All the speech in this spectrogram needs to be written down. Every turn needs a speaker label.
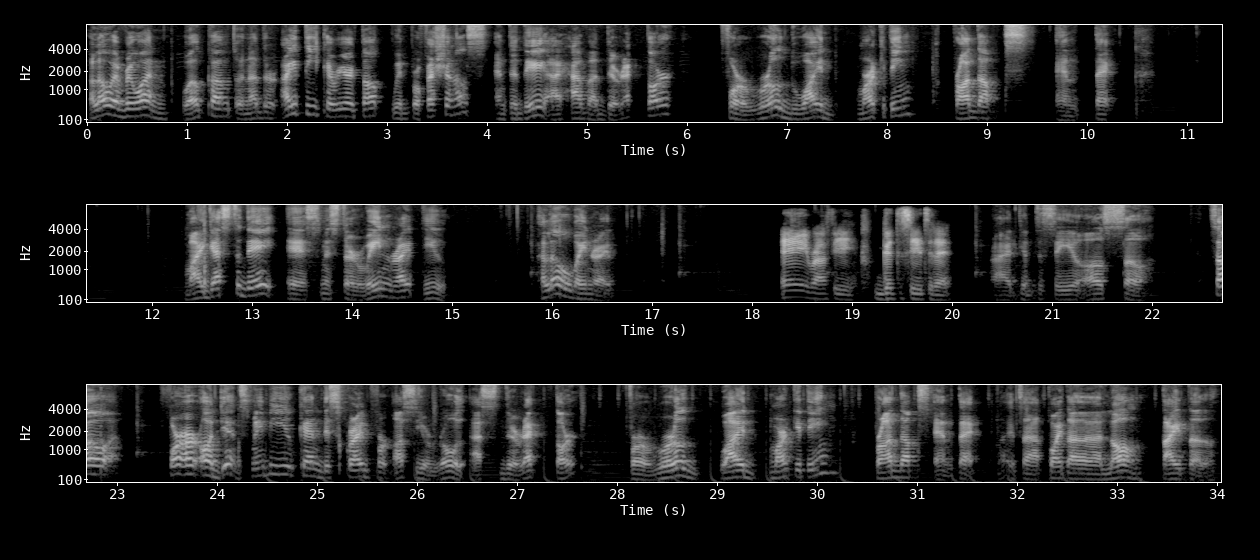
Speaker 1: Hello, everyone. Welcome to another IT Career Talk with Professionals. And today I have a director for worldwide marketing, products, and tech. My guest today is Mr. Wainwright Yu. Hello, Wainwright.
Speaker 2: Hey, Rafi. Good to see you today.
Speaker 1: All right, good to see you also. So, for our audience, maybe you can describe for us your role as director for worldwide marketing, products, and tech. It's a quite a long title.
